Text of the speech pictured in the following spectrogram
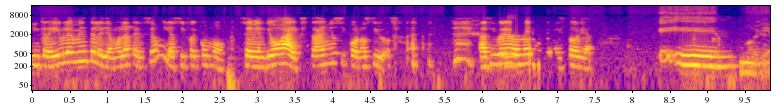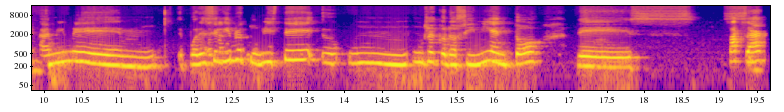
Increíblemente le llamó la atención y así fue como se vendió a extraños y conocidos. así brevemente la historia. Eh, a mí me, por ese libro tuviste un, un reconocimiento de Sac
